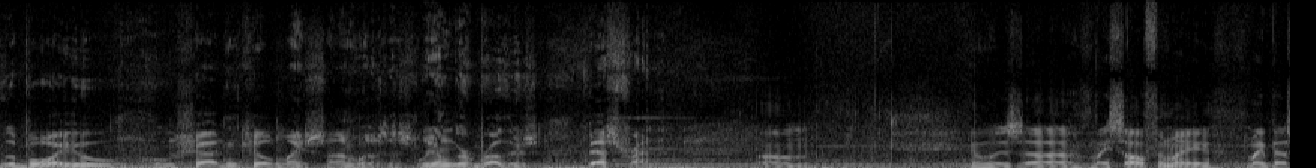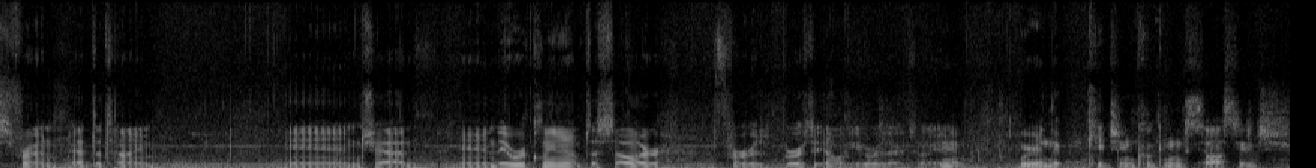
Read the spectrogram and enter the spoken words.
The boy who, who shot and killed my son was his younger brother's best friend. Um, it was uh, myself and my, my best friend at the time, and Chad, and they were cleaning up the cellar for his birthday. Oh, you were there too, yeah. yeah we were in the kitchen cooking sausage.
